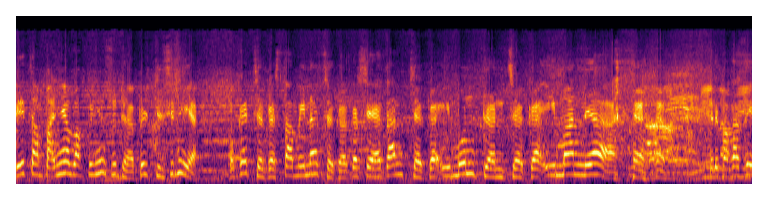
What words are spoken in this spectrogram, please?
ini tampaknya waktunya sudah habis di sini ya. Oke, jaga stamina, jaga kesehatan, jaga imun dan jaga iman ya. Terima kasih.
